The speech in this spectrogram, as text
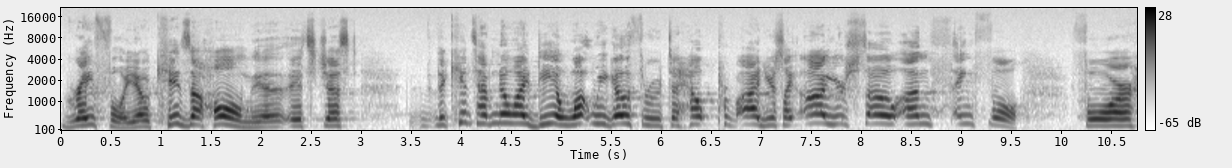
ungrateful. You know, kids at home, it's just, the kids have no idea what we go through to help provide. You're just like, oh, you're so unthankful for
